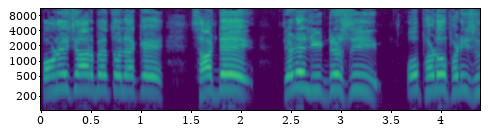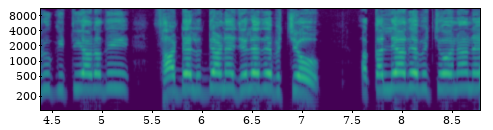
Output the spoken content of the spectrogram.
ਪੌਣੇ 4 ਵਜੇ ਤੋਂ ਲੈ ਕੇ ਸਾਡੇ ਜਿਹੜੇ ਲੀਡਰ ਸੀ ਉਹ ਫੜੋ ਫੜੀ ਸ਼ੁਰੂ ਕੀਤੀ ਆ ਉਹਨਾਂ ਦੀ। ਸਾਡੇ ਲੁਧਿਆਣੇ ਜ਼ਿਲ੍ਹੇ ਦੇ ਵਿੱਚੋਂ, ਇਕੱਲਿਆਂ ਦੇ ਵਿੱਚੋਂ ਇਹਨਾਂ ਨੇ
